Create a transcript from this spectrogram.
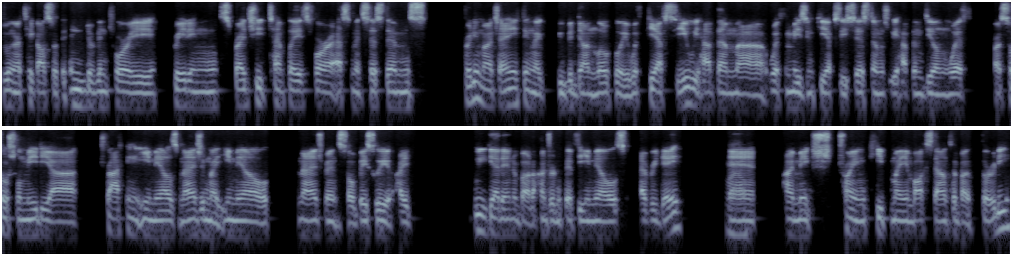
doing our takeoffs with the inventory, creating spreadsheet templates for our estimate systems pretty much anything that we've done locally with PFC. We have them uh, with amazing PFC systems. We have them dealing with our social media, tracking emails, managing my email management. So basically, I we get in about 150 emails every day, wow. and I make sh- try and keep my inbox down to about 30.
